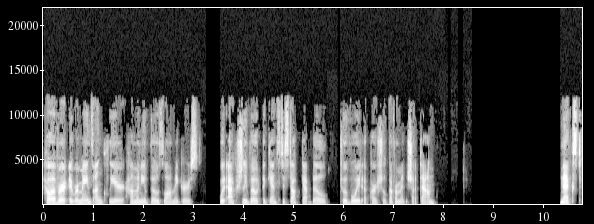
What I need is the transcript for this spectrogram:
However, it remains unclear how many of those lawmakers would actually vote against a stopgap bill to avoid a partial government shutdown. Next,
